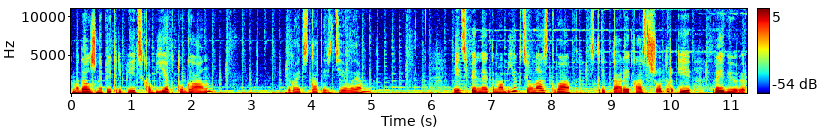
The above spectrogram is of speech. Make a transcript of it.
мы должны прикрепить к объекту Gun. Давайте так и сделаем. И теперь на этом объекте у нас два скрипта Raycast Shooter и RayViewer.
